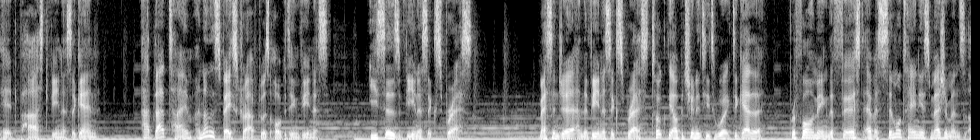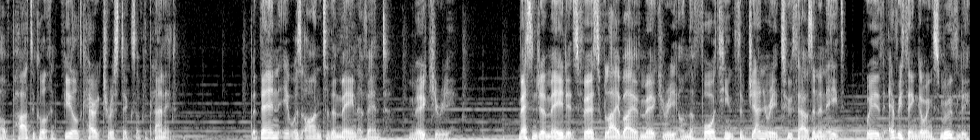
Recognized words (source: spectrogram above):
it passed Venus again. At that time, another spacecraft was orbiting Venus, ESA's Venus Express. Messenger and the Venus Express took the opportunity to work together, performing the first ever simultaneous measurements of particle and field characteristics of the planet. But then it was on to the main event, Mercury. Messenger made its first flyby of Mercury on the 14th of January 2008 with everything going smoothly.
